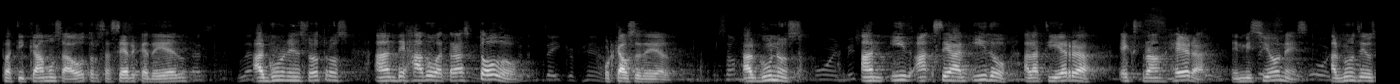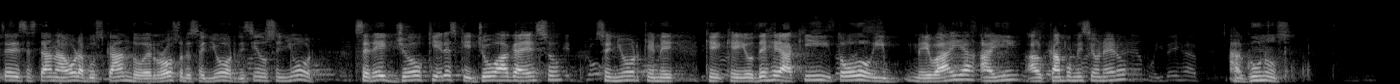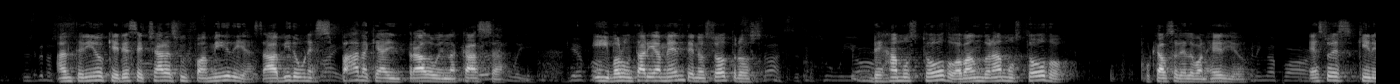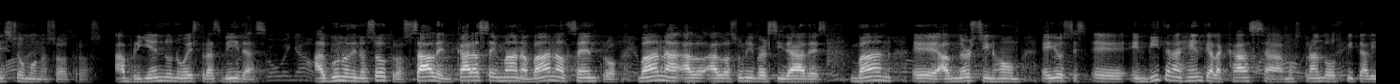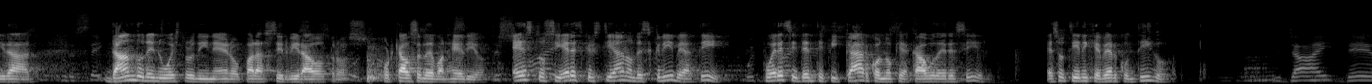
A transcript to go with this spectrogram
platicamos a otros acerca de Él. Algunos de nosotros han dejado atrás todo por causa de Él. Algunos han ido- ah, se han ido a la tierra extranjera en misiones. Algunos de ustedes están ahora buscando el rostro del Señor, diciendo, Señor, ¿seré yo? ¿Quieres que yo haga eso? Señor, que, me, que, que yo deje aquí todo y me vaya ahí al campo misionero. Algunos han tenido que desechar a sus familias. Ha habido una espada que ha entrado en la casa. Y voluntariamente nosotros dejamos todo, abandonamos todo por causa del Evangelio. Eso es quienes somos nosotros, abriendo nuestras vidas. Algunos de nosotros salen cada semana, van al centro, van a, las universidades, van eh, al nursing home. Ellos eh, invitan a gente a la casa mostrando hospitalidad, dando nuestro dinero para servir a otros por causa del Evangelio. Esto, si eres cristiano, describe a ti. Puedes identificar con lo que acabo de decir. Eso tiene que ver contigo.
